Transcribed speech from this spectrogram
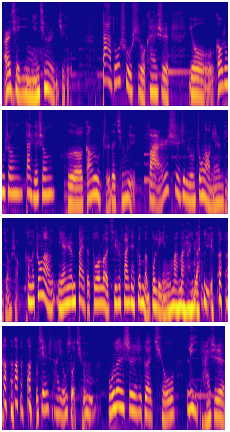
而且以年轻人居多。大多数是我看是有高中生、大学生和刚入职的情侣，反而是这种中老年人比较少。可能中老年人拜的多了，其实发现根本不灵，慢慢的远离了。首先是他有所求，无论是这个求利，还是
